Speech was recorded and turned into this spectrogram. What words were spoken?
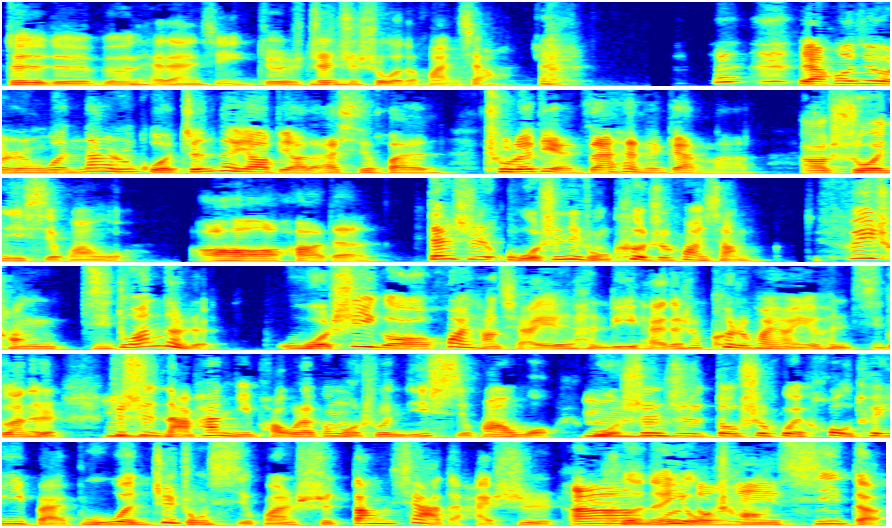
对对对对，不用太担心，就是这只是我的幻想。然后就有人问，那如果真的要表达喜欢，除了点赞还能干嘛？啊，说你喜欢我。哦哦，好的。但是我是那种克制幻想非常极端的人。我是一个幻想起来也很厉害，但是克制幻想也很极端的人。就是哪怕你跑过来跟我说你喜欢我，我甚至都是会后退一百步问，这种喜欢是当下的还是可能有长期的，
